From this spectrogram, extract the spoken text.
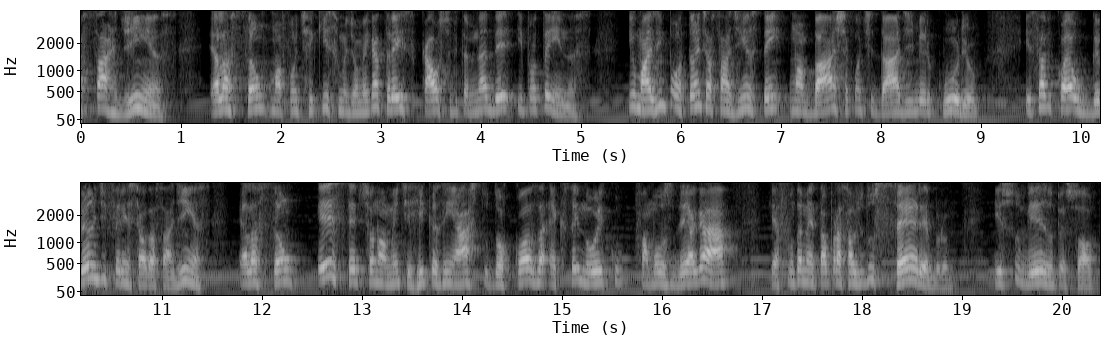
As sardinhas, elas são uma fonte riquíssima de ômega 3, cálcio, vitamina D e proteínas. E o mais importante, as sardinhas têm uma baixa quantidade de mercúrio. E sabe qual é o grande diferencial das sardinhas? Elas são excepcionalmente ricas em ácido docosahexaenoico, famoso DHA, que é fundamental para a saúde do cérebro. Isso mesmo, pessoal.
